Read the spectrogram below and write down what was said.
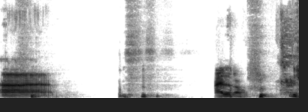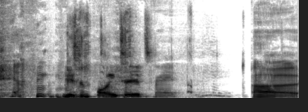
uh i don't know yeah, disappointed right. Uh,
